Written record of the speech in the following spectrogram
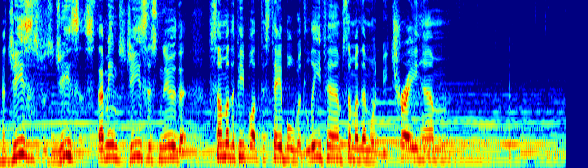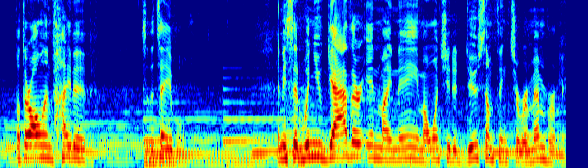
Now, Jesus was Jesus. That means Jesus knew that some of the people at this table would leave him, some of them would betray him, but they're all invited to the table. And he said, When you gather in my name, I want you to do something to remember me.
